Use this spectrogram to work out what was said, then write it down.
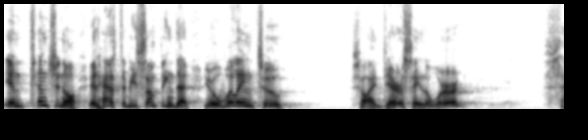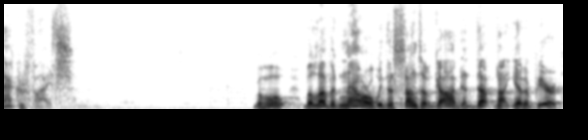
intentional. It has to be something that you're willing to, so I dare say the word? Sacrifice. Beloved, now are we the sons of God that doth not yet appear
